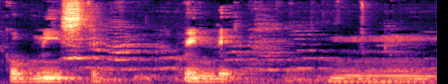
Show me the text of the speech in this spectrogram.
comunisti. Quindi mh, mm,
